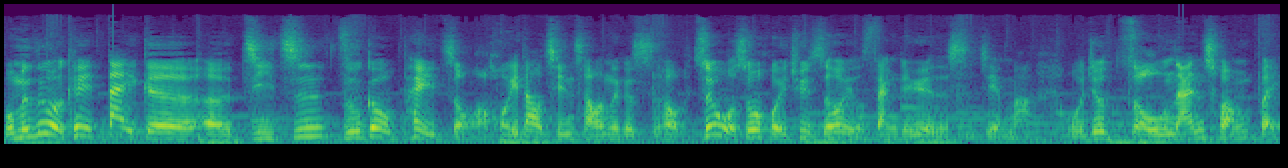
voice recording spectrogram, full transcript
我们如果可以带个呃几只足够配种啊，回到秦朝那个时候，所以我说回去之后有三个月的时间嘛，我就走南闯北，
